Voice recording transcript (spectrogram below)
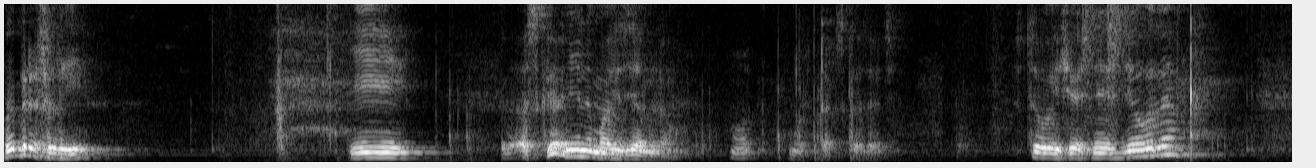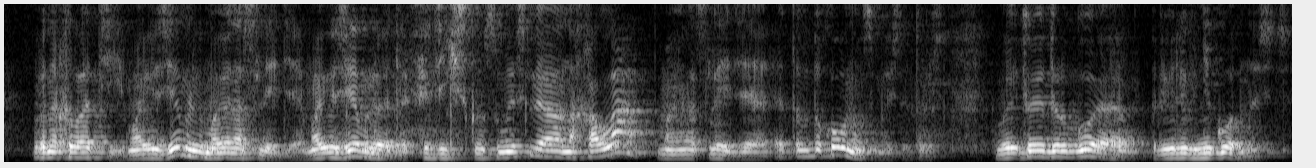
Вы пришли и осквернили мою землю. Вот, можно так сказать. Что вы еще с ней сделали? Вы нахалати мою землю и мое наследие. Мою землю это в физическом смысле, а нахала, мое наследие, это в духовном смысле. То есть Вы и то, и другое привели в негодность.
